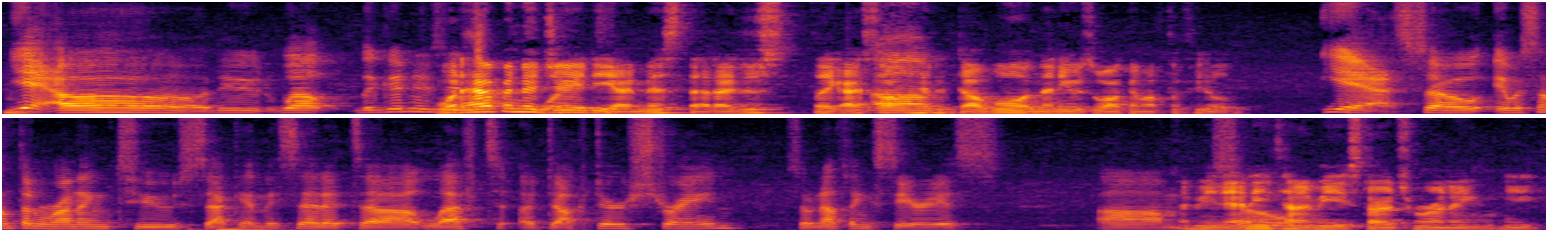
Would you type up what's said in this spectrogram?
Yeah. Oh, dude. Well, the good news What happened to JD? I missed that. I just like I saw him Um, hit a double, and then he was walking off the field. Yeah, so it was something running to second. They said it uh, left adductor strain, so nothing serious. Um, I mean, so- anytime he starts running, he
